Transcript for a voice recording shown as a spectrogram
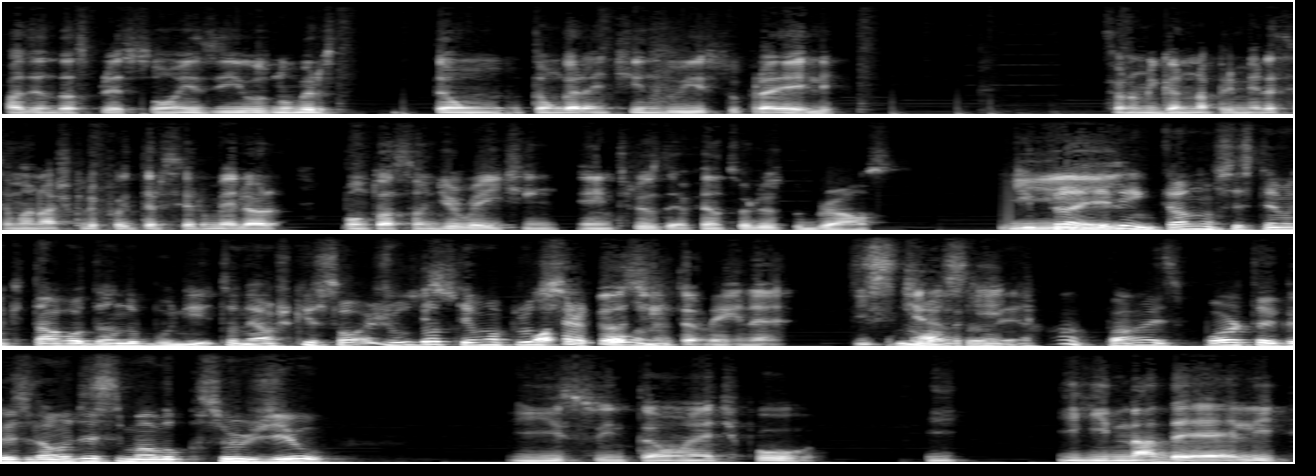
fazendo as pressões e os números estão garantindo isso para ele. Se eu não me engano, na primeira semana, acho que ele foi o terceiro melhor pontuação de rating entre os defensores do Browns. E, e para ele entrar num sistema que tá rodando bonito, né? Acho que só ajuda Isso. a ter uma produção boa, né? também, né? E, Nossa, que... é, rapaz, Porter Gust, da onde esse maluco surgiu? Isso, então é tipo. E, e na DL,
